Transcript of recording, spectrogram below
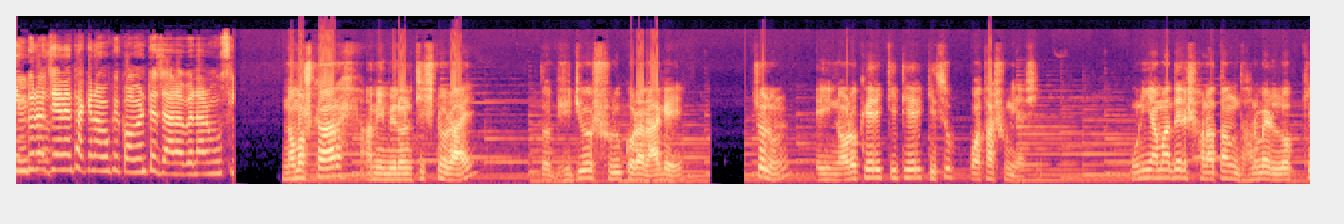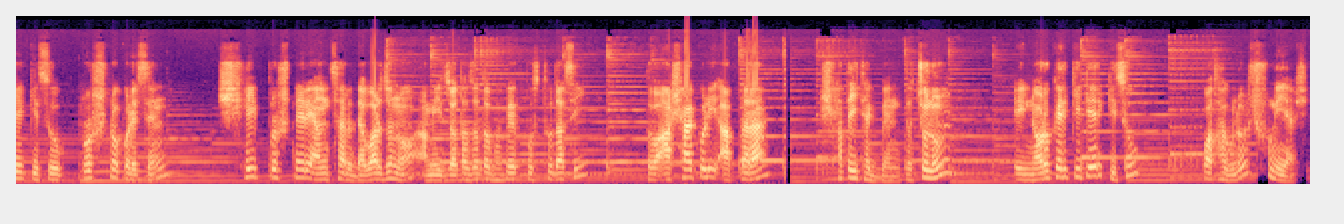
হিন্দুরা জেনে থাকেন আমাকে কমেন্টে জানাবেন আর মুসলিম নমস্কার আমি মিলন কৃষ্ণ রায়। তো ভিডিও শুরু করার আগে চলুন এই নরকের কীটের কিছু কথা শুনে আসি। উনি আমাদের সনাতন ধর্মের লক্ষ্যে কিছু প্রশ্ন করেছেন। সেই প্রশ্নের অ্যান্সার দেওয়ার জন্য আমি যথাযথভাবে প্রস্তুত আছি। তো আশা করি আপনারা সাথেই থাকবেন। তো চলুন এই নরকের কীটের কিছু কথাগুলো শুনে আসি।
